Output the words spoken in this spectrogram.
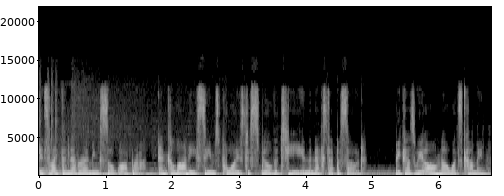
It's like the never-ending soap opera, and Kalani seems poised to spill the tea in the next episode. Because we all know what's coming,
